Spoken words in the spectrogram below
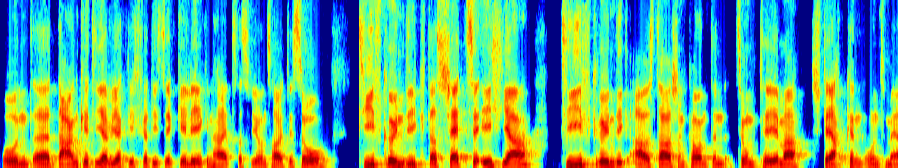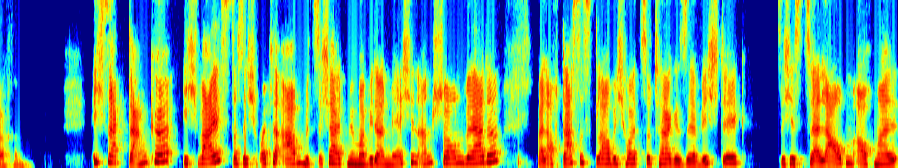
Und äh, danke dir wirklich für diese Gelegenheit, dass wir uns heute so tiefgründig, das schätze ich ja, tiefgründig austauschen konnten zum Thema Stärken und Märchen. Ich sag danke. Ich weiß, dass ich heute Abend mit Sicherheit mir mal wieder ein Märchen anschauen werde, weil auch das ist, glaube ich, heutzutage sehr wichtig, sich es zu erlauben, auch mal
